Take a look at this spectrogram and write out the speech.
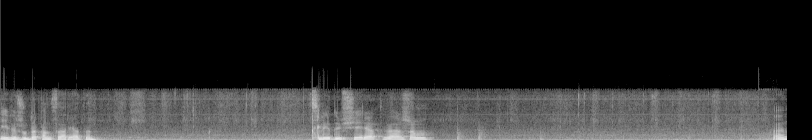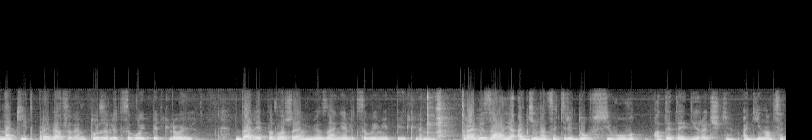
И вяжу до конца ряда. Следующий ряд вяжем накид провязываем тоже лицевой петлей. Далее продолжаем вязание лицевыми петлями. Провязала я 11 рядов всего вот от этой дырочки 11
